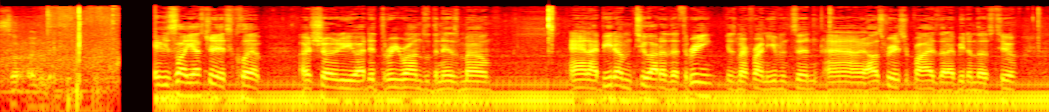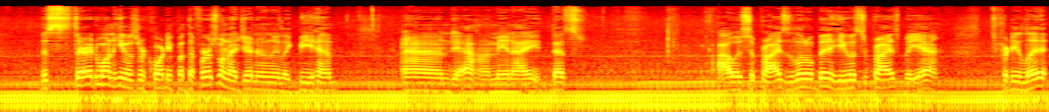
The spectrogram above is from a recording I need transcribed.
So ugly. If you saw yesterday's clip, I showed you I did three runs with an Ismo. And I beat him two out of the three. He's my friend Evenson. And I was pretty surprised that I beat him those two. This third one he was recording, but the first one I genuinely like beat him. And yeah, I mean I that's I was surprised a little bit. He was surprised, but yeah, it's pretty lit.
